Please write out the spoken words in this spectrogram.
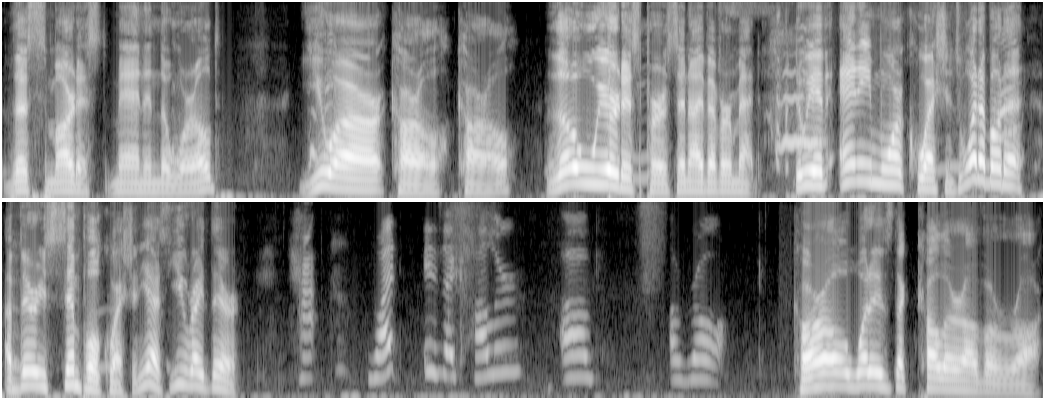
the smartest man in the world. You are, Carl, Carl, the weirdest person I've ever met. Do we have any more questions? What about a, a very simple question? Yes, you right there. Ha- what is the color of a rock? Carl, what is the color of a rock?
